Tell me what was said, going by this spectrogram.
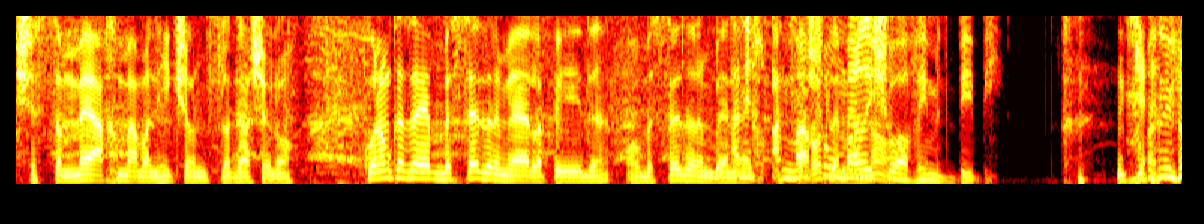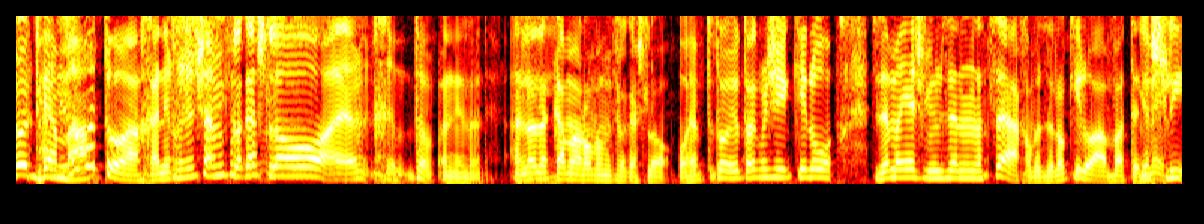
ששמח מהמנהיג של המפלגה שלו. כולם כזה בסדר עם יאיר לפיד, או בסדר עם בנט, הצהרות משהו אומר לי למענו. שאוהבים את ביבי. כן. אני לא יודע אני מה. לא בטוח, אני חושב שהמפלגה שלו, אה, טוב, אני לא יודע. אני לא יודע כמה רוב המפלגה שלו אוהבת אותו יותר משהיא, כאילו, זה מה יש ועם זה ננצח, אבל זה לא כאילו אהבת אמת. יש לי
